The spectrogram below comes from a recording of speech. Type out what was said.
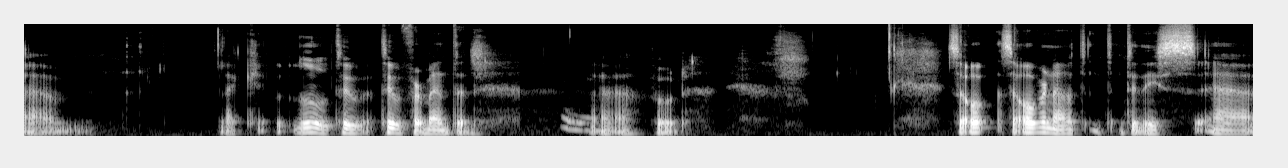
um, like a little too too fermented yeah. uh, food. So so over now to, to these uh,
